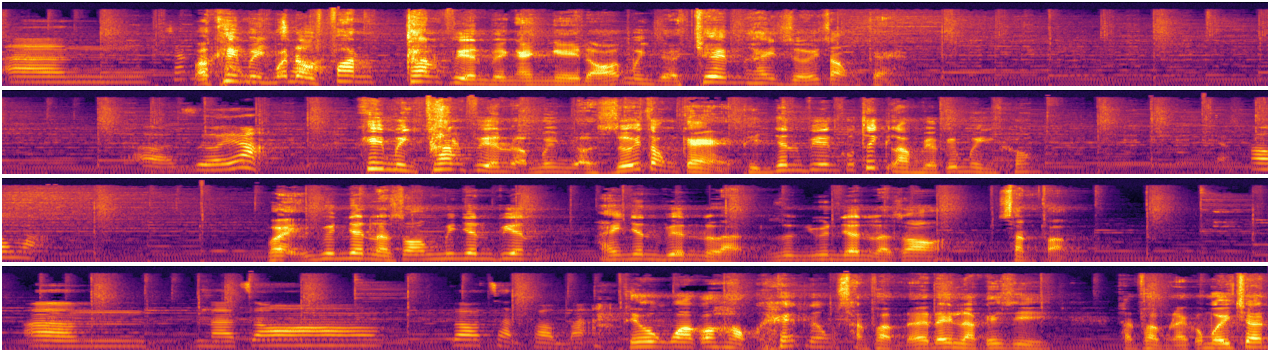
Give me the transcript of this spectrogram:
Ờ, chắc và khi mình bắt đầu chọn. phan than phiền về ngành nghề đó mình ở trên hay dưới dòng kẻ? Ở dưới ạ. Khi mình than phiền ở mình ở dưới dòng kẻ thì nhân viên có thích làm việc với mình không? Dạ không ạ. Vậy nguyên nhân là do nguyên nhân viên hay nhân viên là nguyên nhân là do sản phẩm? Ờ, là do do sản phẩm ạ. Thế hôm qua có học hết không? Sản phẩm đây đây là cái gì? Sản phẩm này có mấy chân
